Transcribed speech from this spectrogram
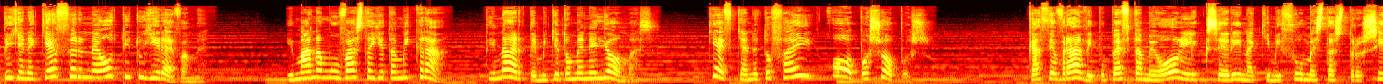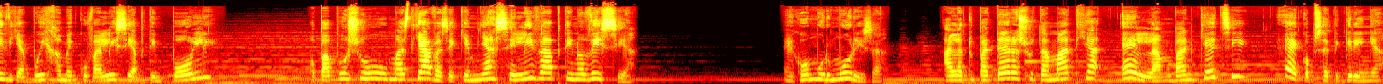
πήγαινε και έφερνε ό,τι του γυρεύαμε. Η μάνα μου βάσταγε τα μικρά, την Άρτεμη και το μενελιό μας και έφτιανε το φαΐ όπως όπως. Κάθε βράδυ που πέφταμε όλοι ξεροί να κοιμηθούμε στα στροσίδια που είχαμε κουβαλήσει από την πόλη, ο παππούς σου μας διάβαζε και μια σελίδα από την Οδύσσια. Εγώ μουρμούριζα, αλλά του πατέρα σου τα μάτια έλαμπαν κι έτσι έκοψα την κρίνια.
